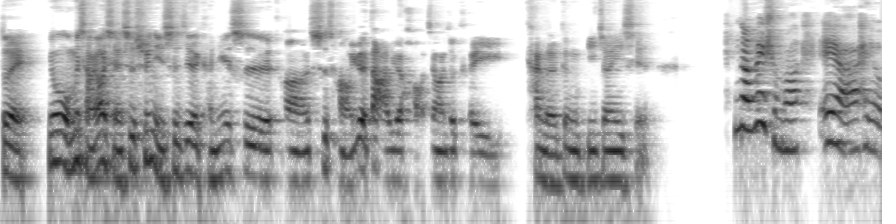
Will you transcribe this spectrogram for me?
对，因为我们想要显示虚拟世界，肯定是啊市场越大越好，这样就可以看得更逼真一些。那为什么 AR 还有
